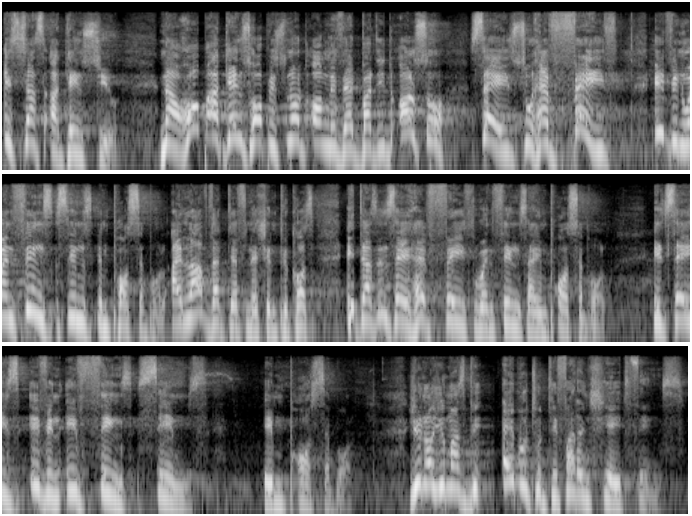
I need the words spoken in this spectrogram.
It's just against you. Now, hope against hope is not only that, but it also says to have faith even when things seems impossible. I love that definition because it doesn't say have faith when things are impossible. It says even if things seems impossible. You know, you must be able to differentiate things.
